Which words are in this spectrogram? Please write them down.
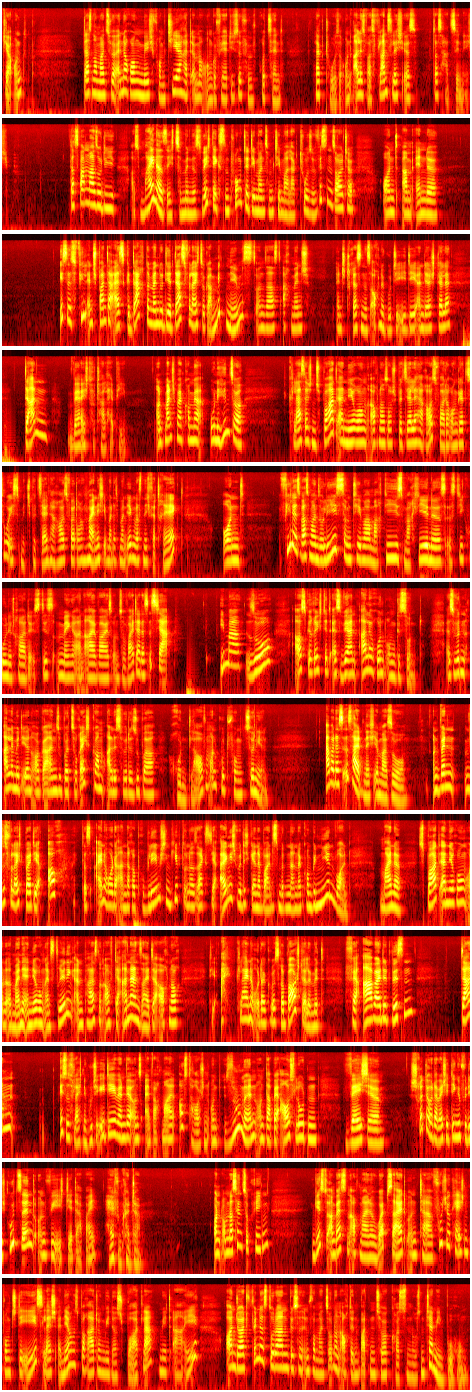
Tja, und das nochmal zur Erinnerung, Milch vom Tier hat immer ungefähr diese 5% Laktose. Und alles, was pflanzlich ist, das hat sie nicht. Das waren mal so die, aus meiner Sicht zumindest, wichtigsten Punkte, die man zum Thema Laktose wissen sollte. Und am Ende ist es viel entspannter als gedacht. Und wenn du dir das vielleicht sogar mitnimmst und sagst, ach Mensch, entstressen ist auch eine gute Idee an der Stelle, dann wäre ich total happy. Und manchmal kommen ja ohnehin zur klassischen Sporternährung auch noch so spezielle Herausforderungen dazu. Ich, mit speziellen Herausforderungen meine ich immer, dass man irgendwas nicht verträgt. Und vieles, was man so liest zum Thema mach dies, mach jenes, ist die Kohlenhydrate, ist dies Menge an Eiweiß und so weiter, das ist ja immer so ausgerichtet, als wären alle rundum gesund. Es würden alle mit ihren Organen super zurechtkommen, alles würde super rund laufen und gut funktionieren. Aber das ist halt nicht immer so. Und wenn das vielleicht bei dir auch das eine oder andere Problemchen gibt und du sagst, ja, eigentlich würde ich gerne beides miteinander kombinieren wollen, meine Sporternährung oder meine Ernährung ans Training anpassen und auf der anderen Seite auch noch die kleine oder größere Baustelle mit verarbeitet wissen, dann ist es vielleicht eine gute Idee, wenn wir uns einfach mal austauschen und zoomen und dabei ausloten, welche Schritte oder welche Dinge für dich gut sind und wie ich dir dabei helfen könnte. Und um das hinzukriegen, gehst du am besten auf meine Website unter foodeducation.de slash Ernährungsberatung-Sportler mit AE und dort findest du dann ein bisschen Informationen und auch den Button zur kostenlosen Terminbuchung.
